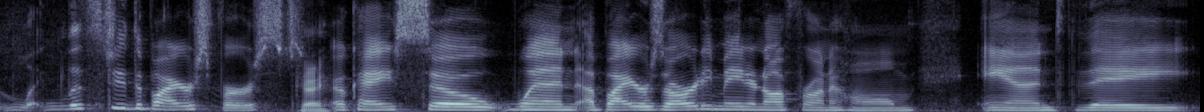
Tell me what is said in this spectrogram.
let's do the buyers first. Okay. Okay. So when a buyer's already made an offer on a home and they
